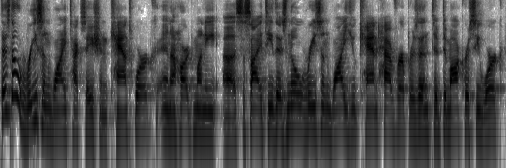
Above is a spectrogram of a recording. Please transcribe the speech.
There's no reason why taxation can't work in a hard money uh, society. There's no reason why you can't have representative democracy work.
